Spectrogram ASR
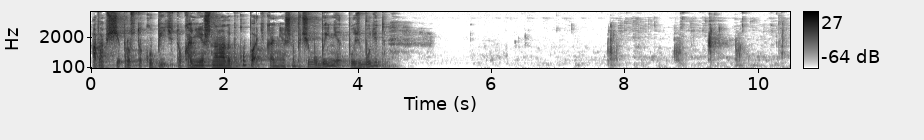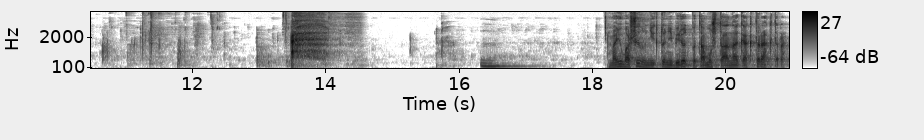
а вообще просто купить, то, конечно, надо покупать. Конечно, почему бы и нет. Пусть будет. Мою машину никто не берет, потому что она как трактор.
